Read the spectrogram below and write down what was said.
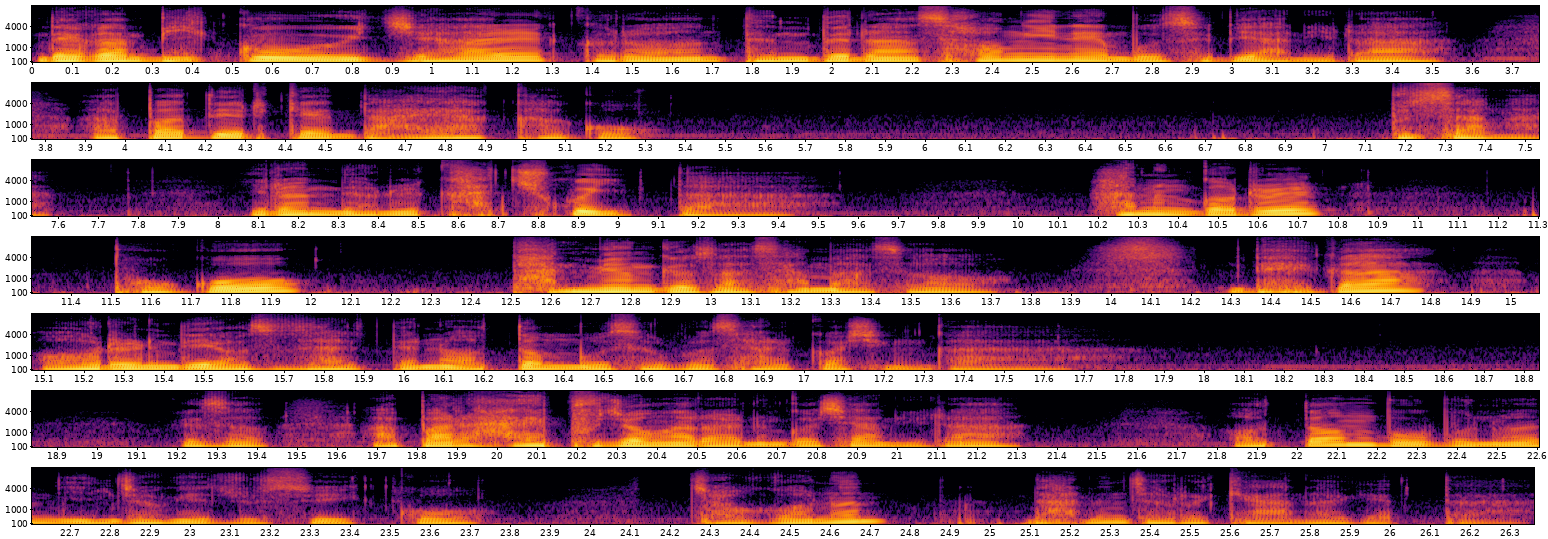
내가 믿고 의지할 그런 든든한 성인의 모습이 아니라 아빠도 이렇게 나약하고 불쌍한 이런 면을 갖추고 있다 하는 거를 보고 반면교사 삼아서 내가 어른이 되어서 살 때는 어떤 모습으로 살 것인가. 그래서 아빠를 아예 부정하라는 것이 아니라 어떤 부분은 인정해 줄 수 있고 저거는 나는 저렇게 안 하겠다.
